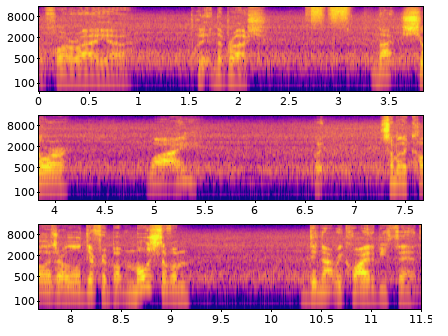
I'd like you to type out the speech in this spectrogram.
before I uh, put it in the brush. Not sure why, but some of the colors are a little different, but most of them did not require to be thinned.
